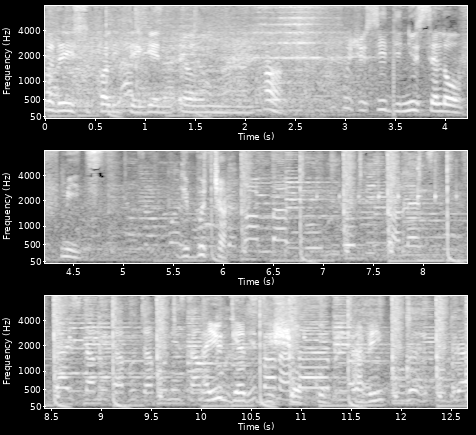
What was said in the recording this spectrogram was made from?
What they used to call it again. Um, ah, we should see the new seller of meat, the butcher. Now you get the shop, alive, Kobe, abi? kubre, kubra.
